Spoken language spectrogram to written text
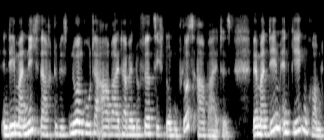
indem man nicht sagt, du bist nur ein guter Arbeiter, wenn du 40 Stunden plus arbeitest, wenn man dem entgegenkommt,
